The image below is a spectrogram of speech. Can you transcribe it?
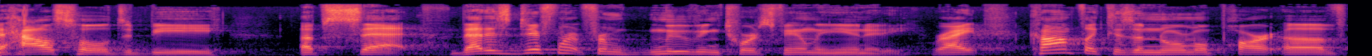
the household to be upset. That is different from moving towards family unity, right? Conflict is a normal part of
